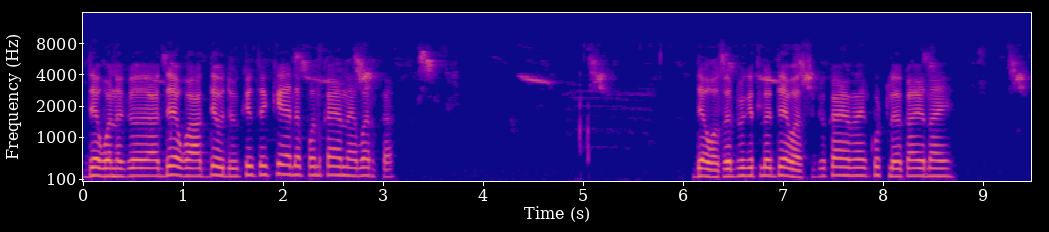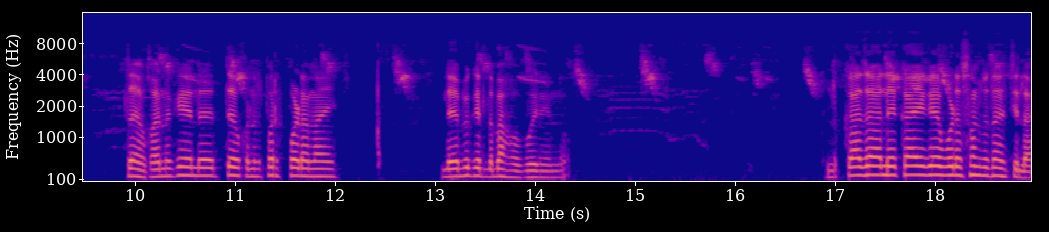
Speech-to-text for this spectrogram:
देवानं ग- देवा देवदेव किती केलं पण काय नाही बरं का. देवाचं बघितलं देवाचं बी काय नाही कुठलं काय नाही. दवाखानं केलं दवाखान्यात फरक पडा नाही. लय बघितलं भावा बहिणीनं. काय झालं काय काय एवढं समजत नाही तिला.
